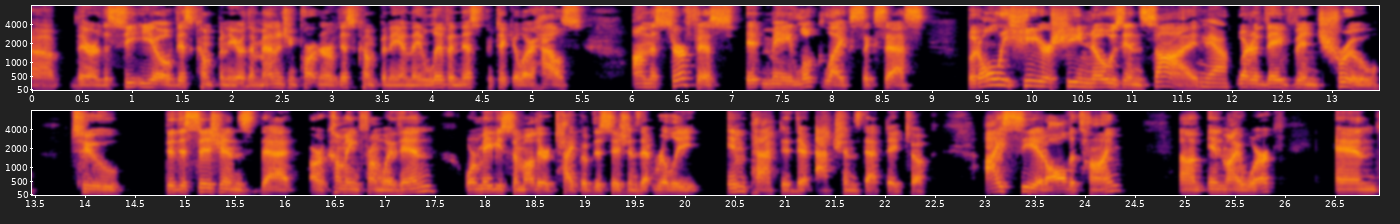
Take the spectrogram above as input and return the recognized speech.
uh, they're the CEO of this company or the managing partner of this company and they live in this particular house, on the surface, it may look like success, but only he or she knows inside yeah. whether they've been true to the decisions that are coming from within or maybe some other type of decisions that really impacted their actions that they took. I see it all the time um, in my work. And,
